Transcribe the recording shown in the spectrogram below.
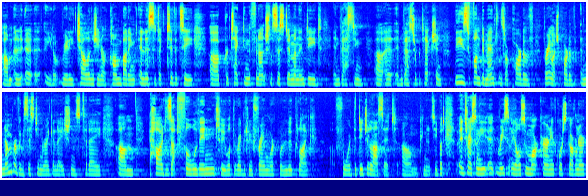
um, uh, uh, you know, really challenging or combating illicit activity, uh, protecting the financial system, and indeed investing uh, uh, investor protection. These fundamentals are part of very much part of a number of existing regulations today. Um, how does that fold into what the regulatory framework will look like? For the digital asset um, community. But interestingly, uh, recently also Mark Carney, of course, governor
